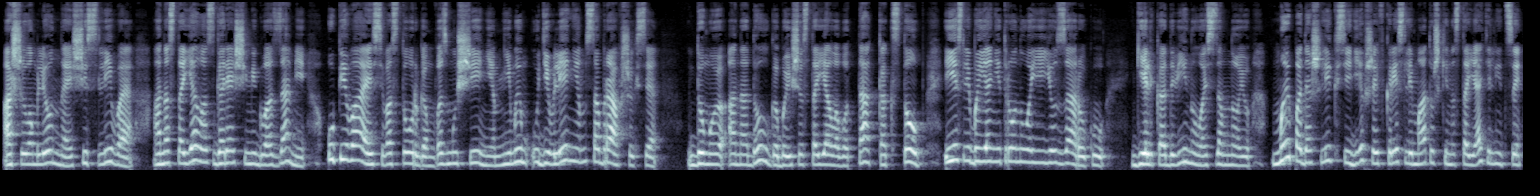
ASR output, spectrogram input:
Ошеломленная, счастливая, она стояла с горящими глазами, упиваясь восторгом, возмущением, немым удивлением собравшихся. Думаю, она долго бы еще стояла вот так, как столб, если бы я не тронула ее за руку – Гелька двинулась за мною. Мы подошли к сидевшей в кресле матушки-настоятельницы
